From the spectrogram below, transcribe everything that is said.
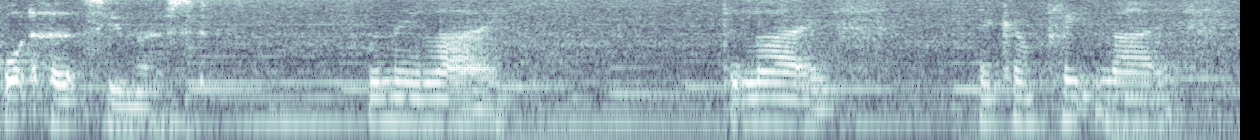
What hurts you most? When they lie. The lies. They're complete lies.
